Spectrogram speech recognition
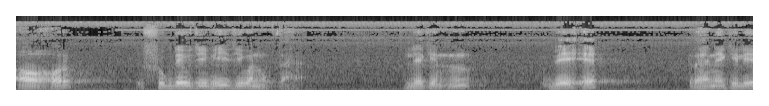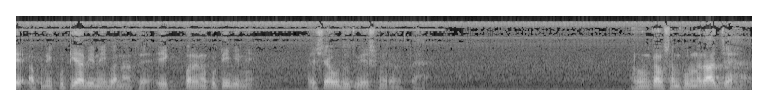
और सुखदेव जी भी जीवन मुक्त हैं। लेकिन वे रहने के लिए अपनी कुटिया भी नहीं बनाते, एक पर्ण कुटी भी नहीं, ऐसे अवधुत वेश में रहते हैं। और उनका संपूर्ण राज्य है।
